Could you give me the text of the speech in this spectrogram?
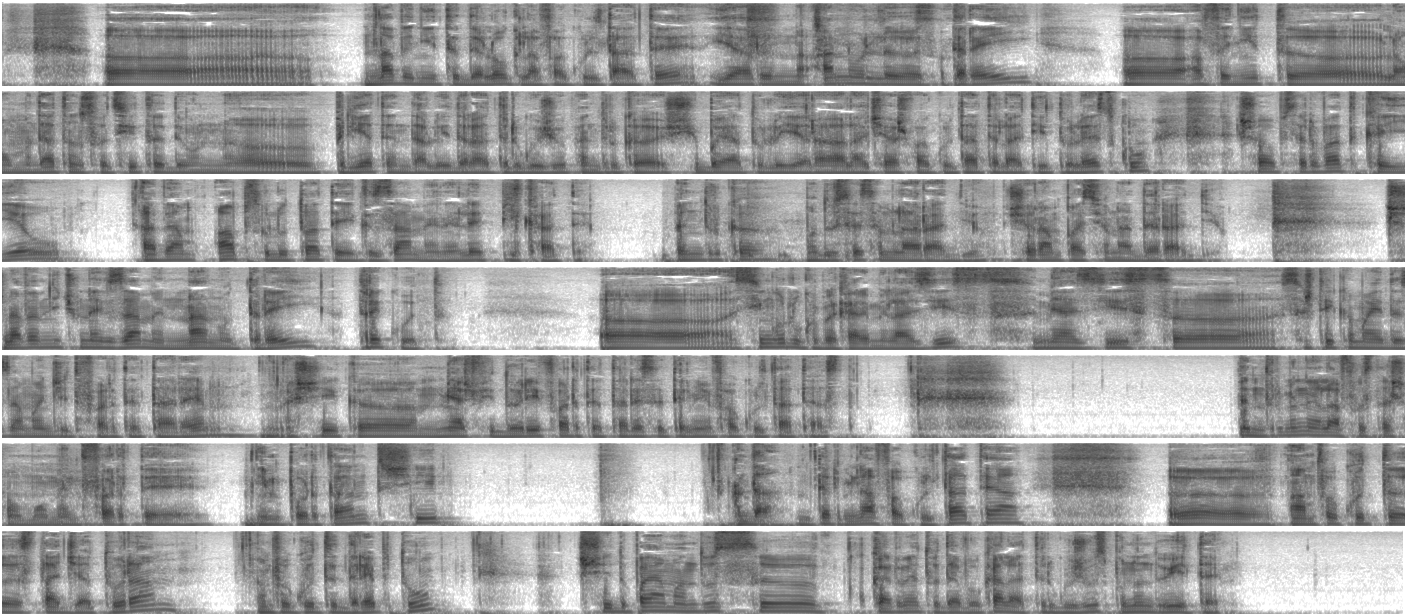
Uh, n-a venit deloc la facultate, iar în anul 3 uh, a venit uh, la un moment dat însoțită de un uh, prieten de-a lui de la Târgu Jiu, pentru că și băiatul lui era la aceeași facultate la Titulescu și a observat că eu aveam absolut toate examenele picate, pentru că mă dusesem la radio și eram pasionat de radio. Și nu aveam niciun examen în anul 3 trecut. Uh, singurul lucru pe care mi l-a zis, mi-a zis uh, să știi că m-ai dezamăgit foarte tare și că mi-aș fi dorit foarte tare să termin facultatea asta. pentru mine a fost așa un moment foarte important și da, am terminat facultatea, uh, am făcut uh, stagiatura, am făcut dreptul și după aia m-am dus uh, cu carnetul de avocat la Târgu Jiu spunând, uite,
